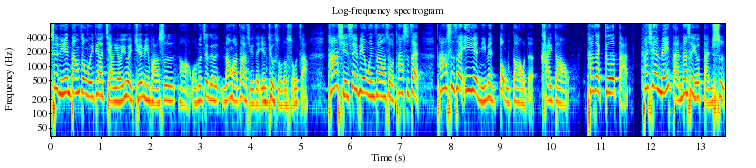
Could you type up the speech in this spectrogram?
这里面当中，我一定要讲，有一位觉明法师啊，我们这个南华大学的研究所的所长，他写这篇文章的时候，他是在他是在医院里面动刀的，开刀，他在割胆，他现在没胆，但是有胆识。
